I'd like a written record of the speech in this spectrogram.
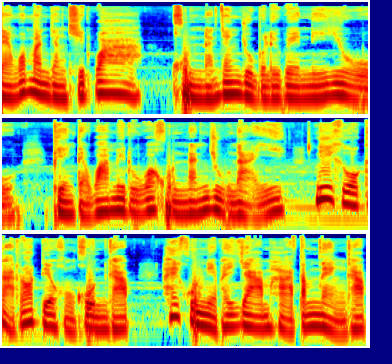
ดงว่ามันยังคิดว่า คุณนั้นยังอยู่บริเวณนี้อยู่ เพียงแต่ว่าไม่รู้ว่าคุณนั้นอยู่ไหน นี่คือโอกาสรอดเดียวของคุณครับ ให้คุณเนี่ยพยายามหาตำแหน่งครับ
